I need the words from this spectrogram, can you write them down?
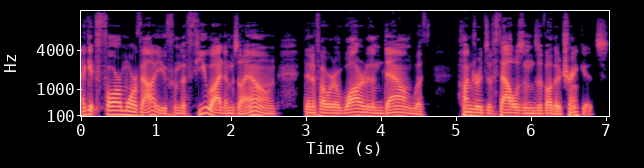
I get far more value from the few items I own than if I were to water them down with hundreds of thousands of other trinkets.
